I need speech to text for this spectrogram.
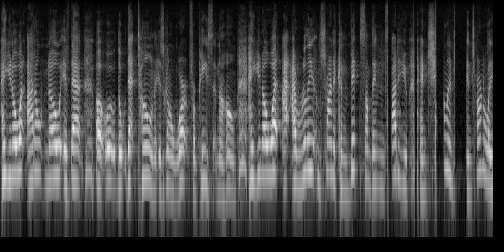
Hey, you know what? I don't know if that, uh, uh the, that tone is going to work for peace in the home. Hey, you know what? I, I really am trying to convict something inside of you and challenge internally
